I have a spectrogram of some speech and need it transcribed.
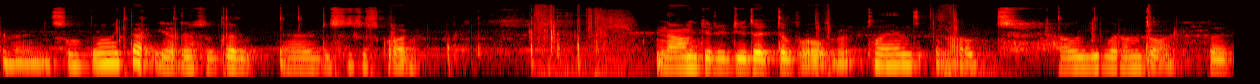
and something like that. Yeah, this is good. And uh, this is the squad. Now I'm gonna do the development plans and I'll tell you what I'm doing. But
